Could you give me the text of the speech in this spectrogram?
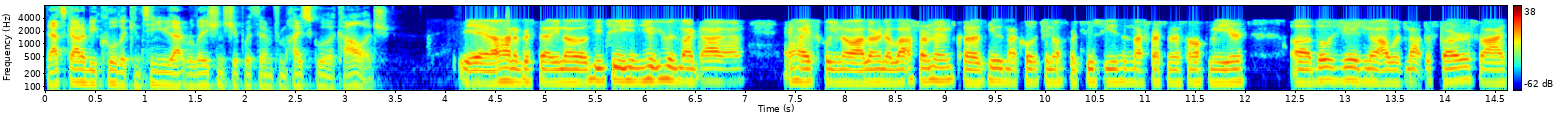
That's got to be cool to continue that relationship with him from high school to college. Yeah, 100%. You know, DT, he, he was my guy man. in high school. You know, I learned a lot from him because he was my coach, you know, for two seasons, my freshman and sophomore year. Uh, those years, you know, I was not the starter, so I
